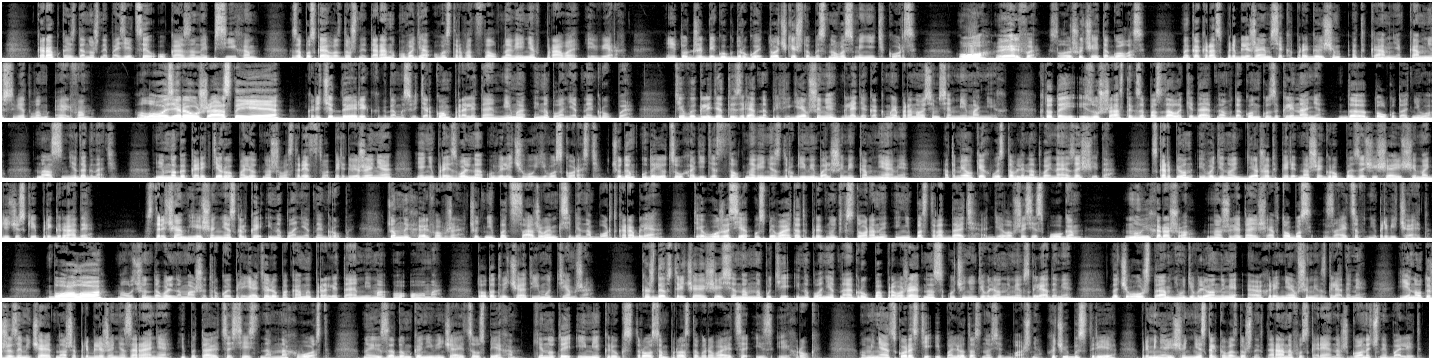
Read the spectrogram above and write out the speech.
Карабкаюсь до нужной позиции, указанной психом. Запускаю воздушный таран, уводя остров от столкновения вправо и вверх. И тут же бегу к другой точке, чтобы снова сменить курс. «О, эльфы!» — слышу чей-то голос. Мы как раз приближаемся к прыгающим от камня камню светлым эльфам. «Лузеры ушастые!» — кричит Дерек, когда мы с ветерком пролетаем мимо инопланетной группы. Те выглядят изрядно прифигевшими, глядя, как мы проносимся мимо них. Кто-то из ушастых запоздало кидает нам вдогонку заклинание. Да толку-то от него. Нас не догнать. Немного корректируя полет нашего средства передвижения, я непроизвольно увеличиваю его скорость. Чудом удается уходить от столкновения с другими большими камнями. От мелких выставлена двойная защита. Скорпион и Водяной держат перед нашей группой защищающие магические преграды. Встречаем еще несколько инопланетных групп. Темных эльфов же чуть не подсаживаем к себе на борт корабля. Те в ужасе успевают отпрыгнуть в стороны и не пострадать, отделавшись испугом. Ну и хорошо, наш летающий автобус зайцев не привечает. «Боло!» — Молчун довольно машет рукой приятелю, пока мы пролетаем мимо Оома. Тот отвечает ему тем же. Каждая встречающаяся нам на пути инопланетная группа провожает нас очень удивленными взглядами. Да чего уж там, не удивленными, а охреневшими взглядами. Еноты же замечают наше приближение заранее и пытаются сесть нам на хвост. Но их задумка не венчается успехом. Кинутый ими крюк с тросом просто вырывается из их рук. У меня от скорости и полета сносит башню. Хочу и быстрее. Применяю еще несколько воздушных таранов, ускоряя наш гоночный болид.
